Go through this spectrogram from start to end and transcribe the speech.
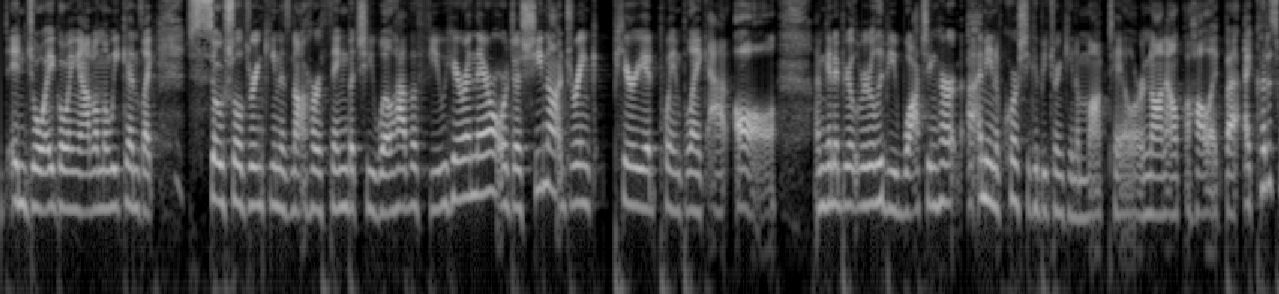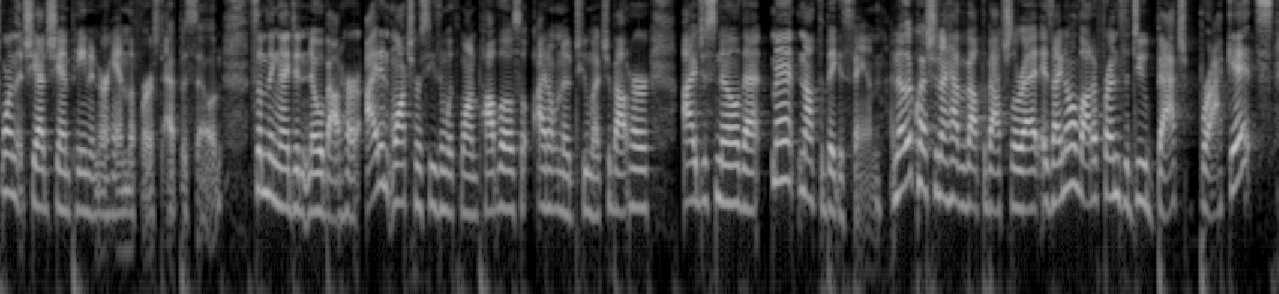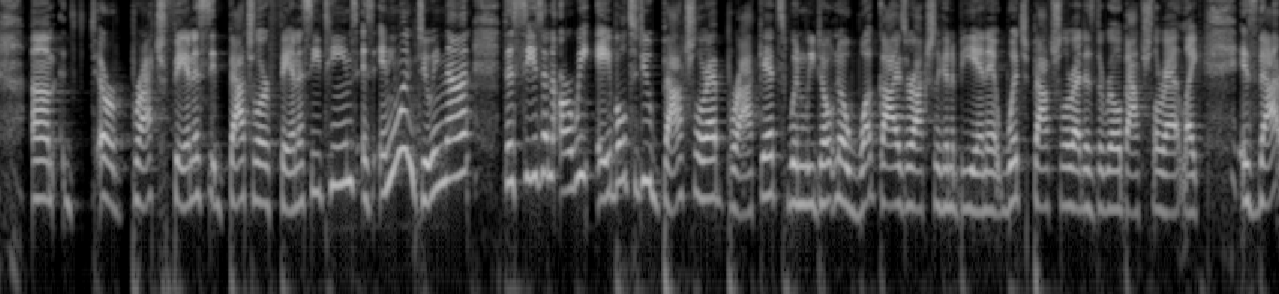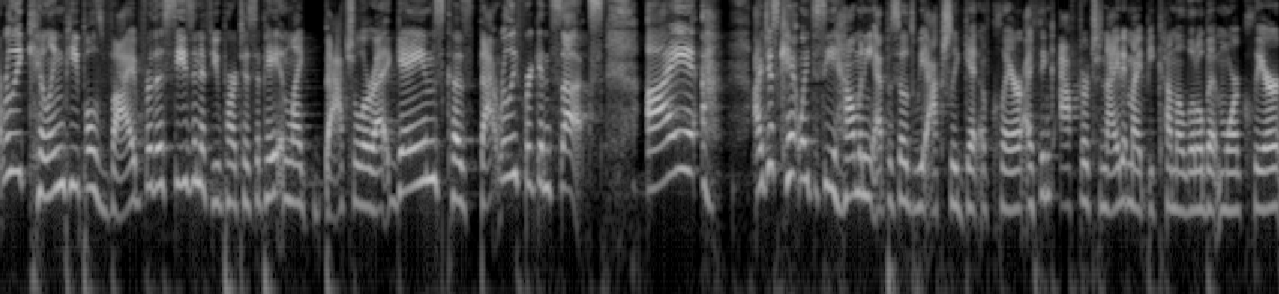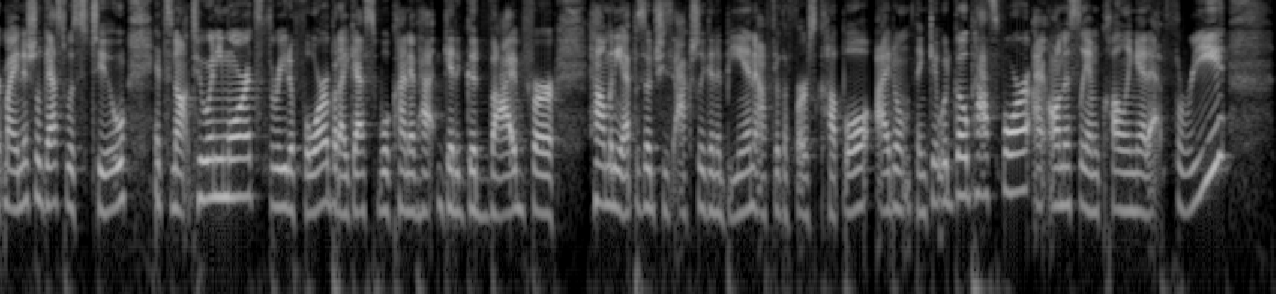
enjoy going out on the weekends. Like social drinking is not her thing but she will have a few here and there. Or does she not drink period point blank at all. I'm going to be, really be watching her. I mean of course she could be drinking a mocktail or non-alcoholic but i could have sworn that she had champagne in her hand the first episode. Something i didn't know about her. I didn't watch her season with juan pablo so i don't know too much about her. I just know that meh, not the biggest fan. Another question i have about the bachelorette is i know a lot of friends that do batch brackets um, or batch fantasy bachelor fantasy teams. Is anyone anyone doing that? This season? Are we able to do bachelorette brackets when we don't know what guys are actually going to be in it? Which bachelorette is the real bachelorette? Like, is that really killing people's vibe for this season if you participate in like bachelorette games? Because that really freaking sucks. I. I just can't wait to see how many episodes we actually get of Claire. I think after tonight, it might become a little bit more clear. My initial guess was two. It's not two anymore. It's three to four, but I guess we'll kind of ha- get a good vibe for how many episodes she's actually going to be in after the first couple. I don't think it would go past four. I honestly am calling it at three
